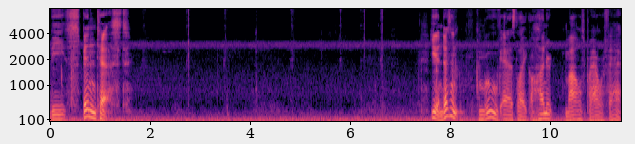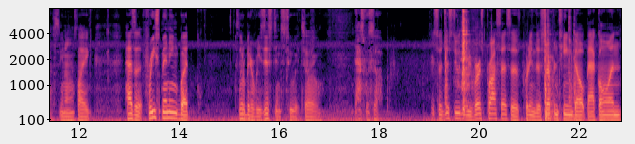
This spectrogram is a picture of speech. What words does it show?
the spin test. Yeah, it doesn't move as like 100 miles per hour fast. You know, it's like, has a free spinning, but it's a little bit of resistance to it. So that's what's up. So just do the reverse process of putting the serpentine belt back on.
